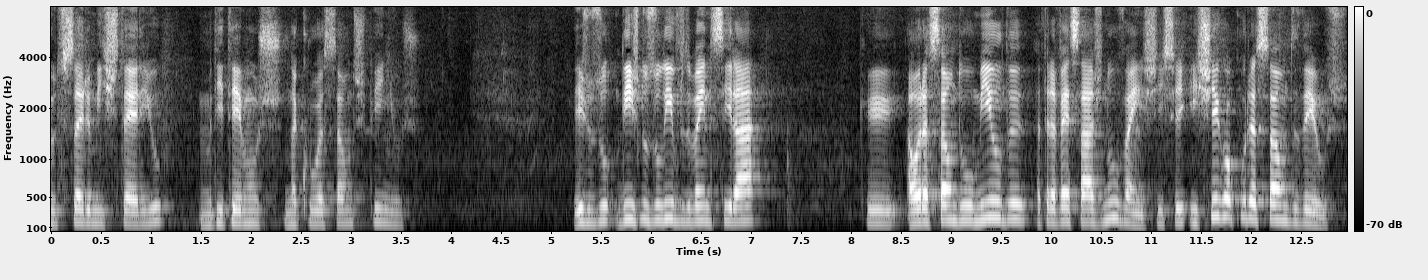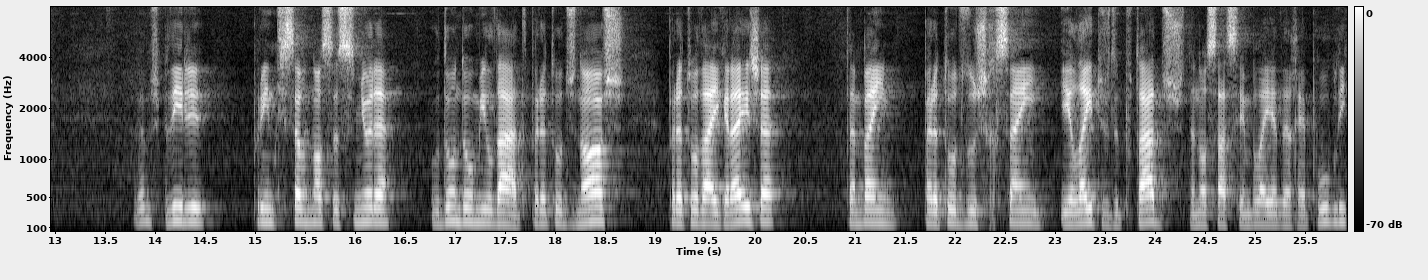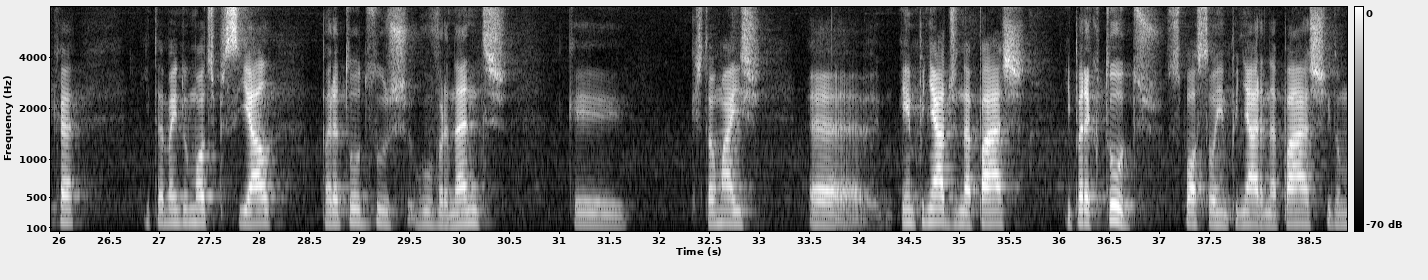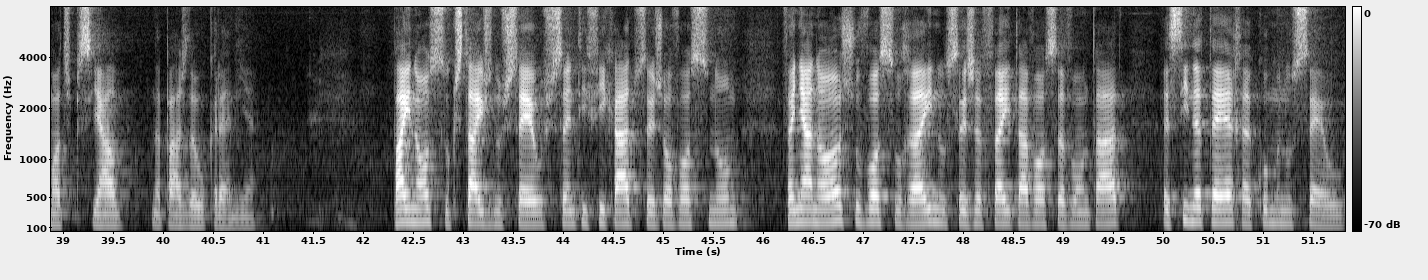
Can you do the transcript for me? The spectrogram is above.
No terceiro mistério, meditemos na coroação de espinhos. Diz-nos, diz o livro de Bem de Sirá que a oração do humilde atravessa as nuvens e chega ao coração de Deus. Vamos pedir, por intercessão de Nossa Senhora, o dom da humildade para todos nós, para toda a Igreja, também para todos os recém-eleitos deputados da nossa Assembleia da República e também, de um modo especial, para todos os governantes que, que estão mais uh, empenhados na paz e para que todos se possam empenhar na paz e, de um modo especial, na paz da Ucrânia. Pai nosso que estais nos céus, santificado seja o vosso nome. Venha a nós o vosso reino, seja feita a vossa vontade, assim na terra como no céu.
